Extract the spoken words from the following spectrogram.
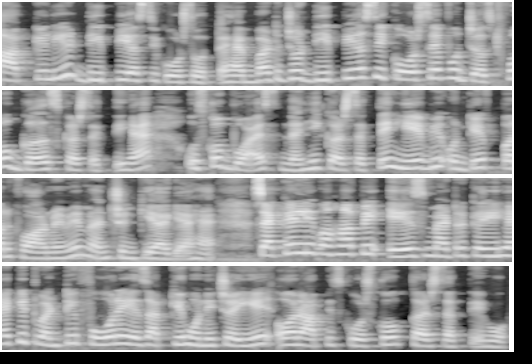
आपके लिए डीपीएससी कोर्स होता है। बट जो डीपीएससी कोर्स है, वो जस्ट फॉर गर्ल्स कर सकती है, उसको बॉयज़ नहीं कर सकते, ये भी उनके परफॉर्मे में मैंशन किया गया है। सेकेंडली वहाँ पर एज मैटर करी है कि ट्वेंटी एज आपकी होनी चाहिए और आप इस कोर्स को कर सकते हो।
